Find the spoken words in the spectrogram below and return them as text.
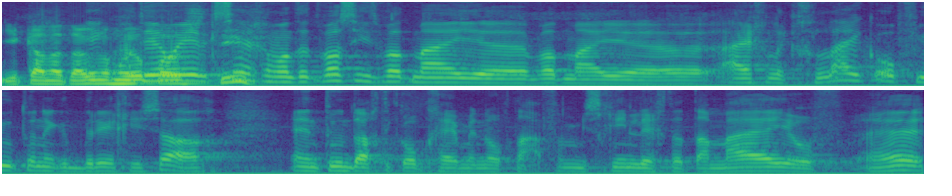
je kan dat ook ik nog heel positief... Ik moet heel eerlijk zeggen, want het was iets wat mij, uh, wat mij uh, eigenlijk gelijk opviel toen ik het berichtje zag. En toen dacht ik op een gegeven moment nog, nou, van, misschien ligt dat aan mij. Of, hè,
